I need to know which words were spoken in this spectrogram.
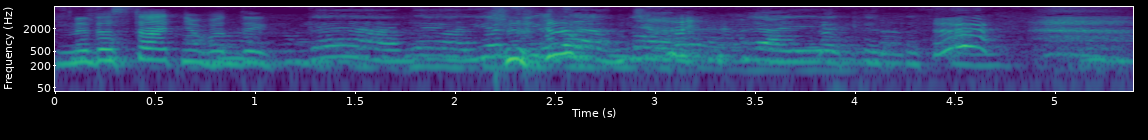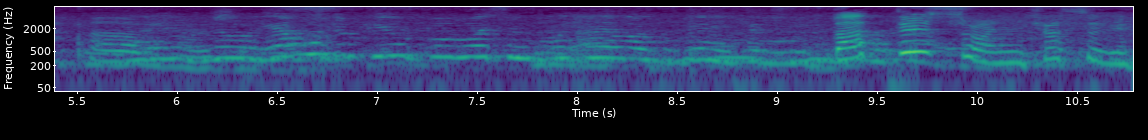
Недостатньо води. Да, да, я всегда много купляю, як это. Ну, я воду пью по 8 бутылок в день почти. Та ти що, нічого собі.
